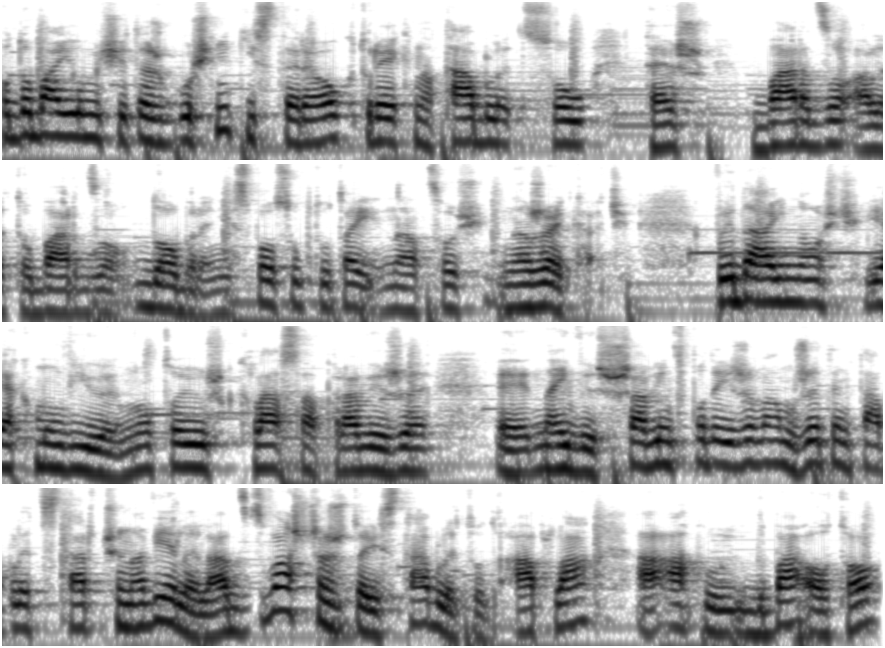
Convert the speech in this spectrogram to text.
Podobają mi się też głośniki stereo, które jak na tablet są też bardzo, ale to bardzo dobre. Nie sposób tutaj na coś narzekać. Wydajność, jak mówiłem, no to już klasa prawie że e, najwyższa, więc podejrzewam, że ten tablet starczy na wiele lat, zwłaszcza, że to jest tablet od Apple'a, a Apple dba o to,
